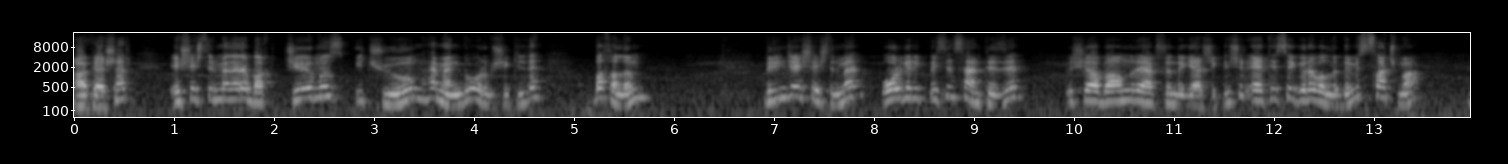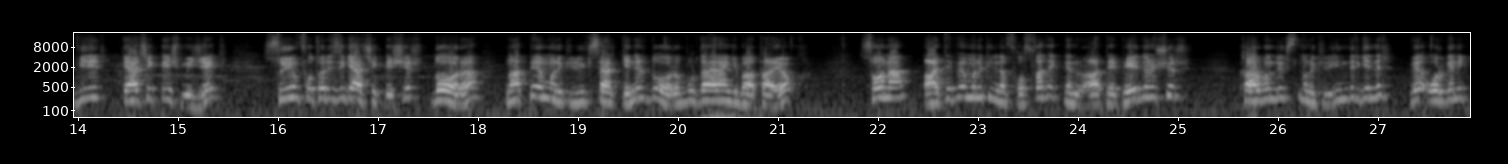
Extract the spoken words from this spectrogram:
Arkadaşlar eşleştirmelere bakacağımız için hemen doğru bir şekilde bakalım. Birinci eşleştirme organik besin sentezi ışığa bağımlı reaksiyonda gerçekleşir. ETS görev alır demiş. Saçma. Bir gerçekleşmeyecek. Suyun fotolizi gerçekleşir. Doğru. NADP molekülü yükseltgenir. Doğru. Burada herhangi bir hata yok. Sonra ATP molekülüne fosfat eklenir. ATP'ye dönüşür. Karbondioksit molekülü indirgenir ve organik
